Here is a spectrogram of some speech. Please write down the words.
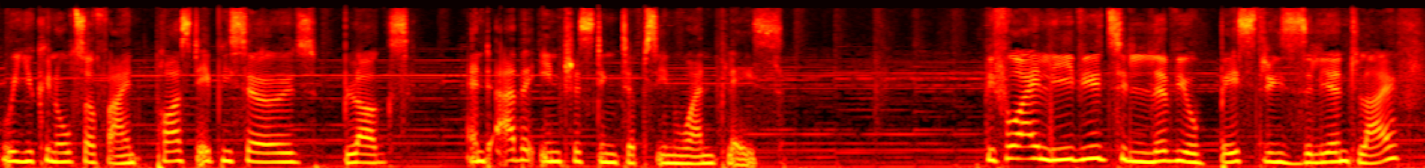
where you can also find past episodes, blogs, and other interesting tips in one place. Before I leave you to live your best resilient life,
